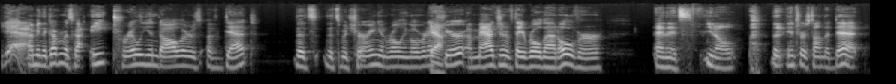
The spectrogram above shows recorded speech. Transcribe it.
yeah, I mean, the government's got eight trillion dollars of debt that's that's maturing and rolling over next Yeah. year. Imagine if they roll that over, and it's you know the interest on the debt.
